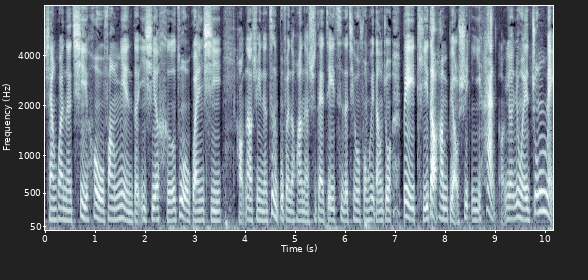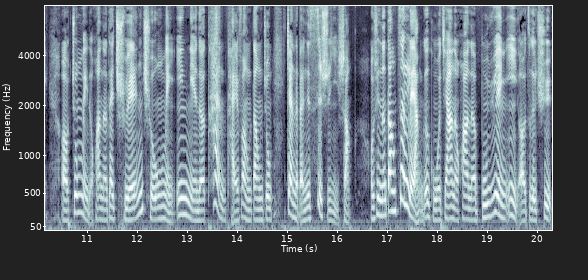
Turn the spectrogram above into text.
相关的气候方面的一些合作关系。好，那所以呢，这个部分的话呢，是在这一次的气候峰会当中被提到，他们表示遗憾啊，因为认为中美呃，中美的话呢，在全球每一年的碳排放当中占了百分之四十以上，哦，所以呢，当这两个国家的话呢，不愿意啊，这个去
